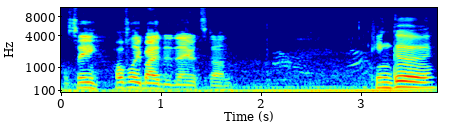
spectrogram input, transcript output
we'll see. Hopefully by today it's done. Looking good.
